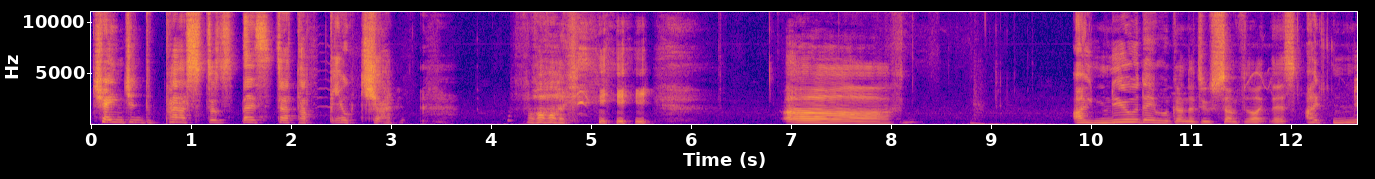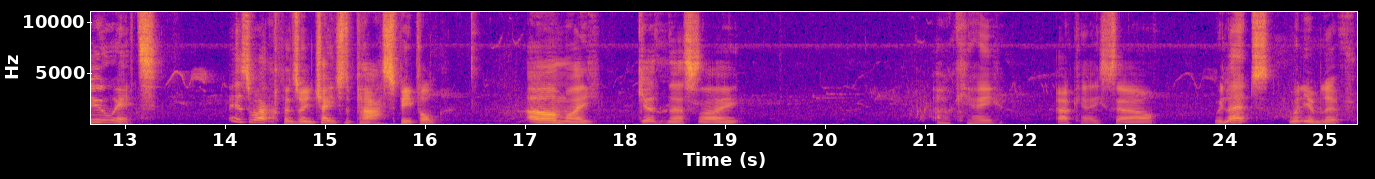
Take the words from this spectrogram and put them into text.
changing the past is best to the future. Why? Ah. I knew they were going to do something like this. I knew it. It's what happens when you change the past, people. Oh my goodness, like... Okay. Okay, so... We let William live.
